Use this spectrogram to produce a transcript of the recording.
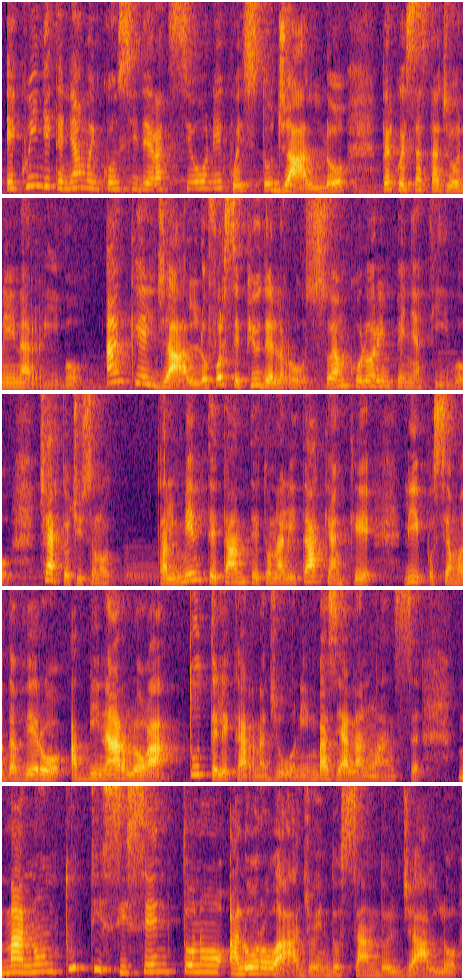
e quindi teniamo in considerazione questo giallo per questa stagione in arrivo. Anche il giallo, forse più del rosso, è un colore impegnativo. Certo ci sono talmente tante tonalità che anche lì possiamo davvero abbinarlo a tutte le carnagioni in base alla nuance, ma non tutti si sentono a loro agio indossando il giallo,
